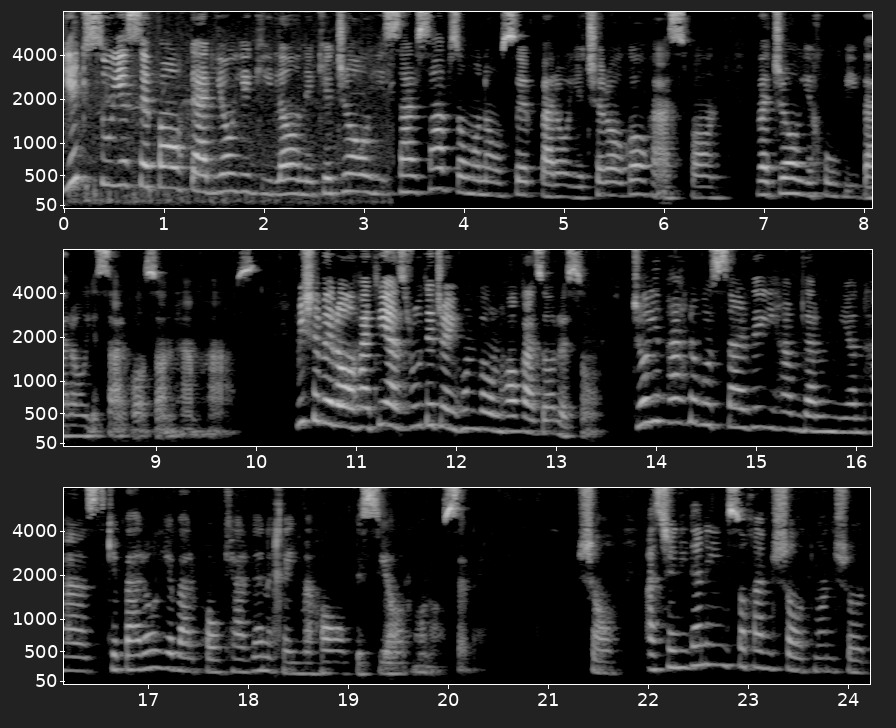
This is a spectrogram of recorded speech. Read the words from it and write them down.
یک سوی سپاه دریای گیلانه که جایی سرسبز و مناسب برای چراگاه اسبان و جای خوبی برای سربازان هم هست. میشه به راحتی از رود جیهون به اونها غذا رسوند. جای پهن و گسترده ای هم در اون میان هست که برای برپا کردن خیمه ها بسیار مناسبه. شاه از شنیدن این سخن شادمان شد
